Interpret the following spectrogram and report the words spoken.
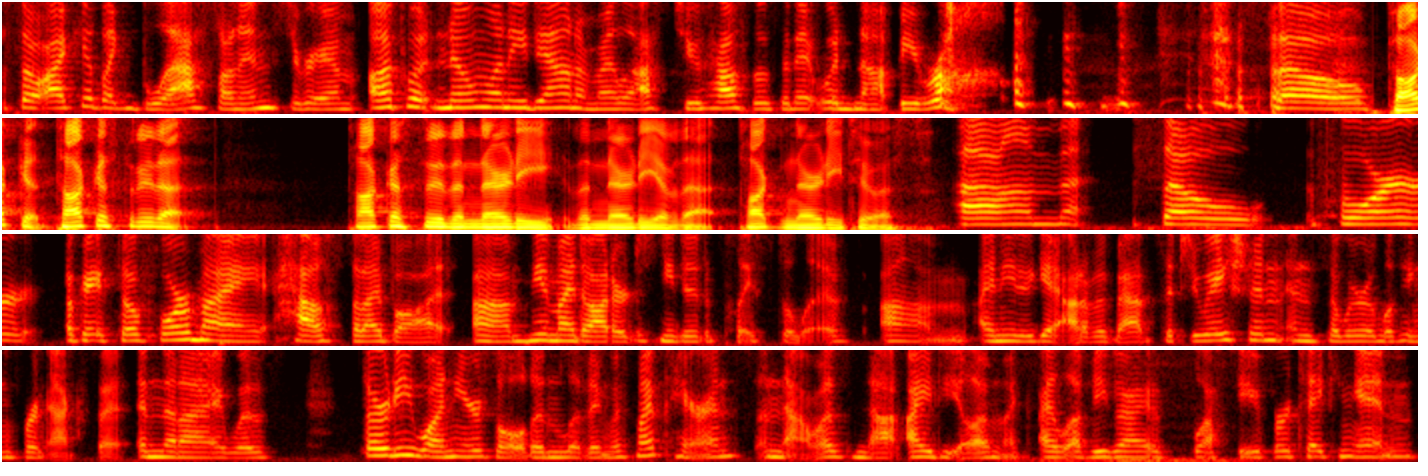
So I could like blast on Instagram. I put no money down on my last two houses and it would not be wrong. so talk it talk us through that. Talk us through the nerdy the nerdy of that. Talk nerdy to us. Um so for okay so for my house that i bought um, me and my daughter just needed a place to live. Um, i needed to get out of a bad situation and so we were looking for an exit. And then i was 31 years old and living with my parents and that was not ideal. I'm like i love you guys. Bless you for taking in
